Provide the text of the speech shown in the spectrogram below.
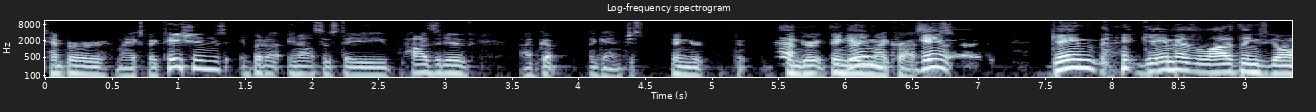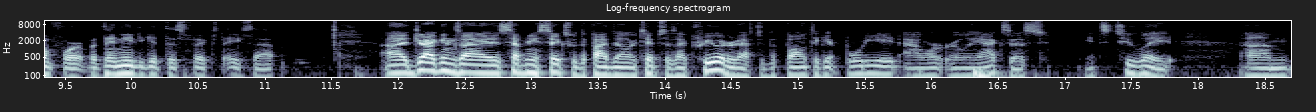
temper my expectations, but uh, and also stay positive. I've got again just finger finger fingering Game- my crosses. Game, game, game has a lot of things going for it, but they need to get this fixed ASAP. Uh, Dragon's Eye 76 with the $5 tip says, I pre ordered after the fall to get 48 hour early access. It's too late. Um,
